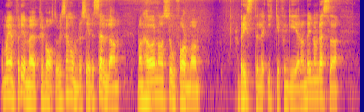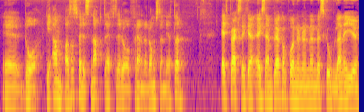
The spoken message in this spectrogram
Om man jämför det med privata organisationer så är det sällan man hör någon stor form av brist eller icke-fungerande inom dessa eh, då det anpassas väldigt snabbt efter då förändrade omständigheter. Ett praktexempel jag kom på nu när du nämnde skolan är ju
